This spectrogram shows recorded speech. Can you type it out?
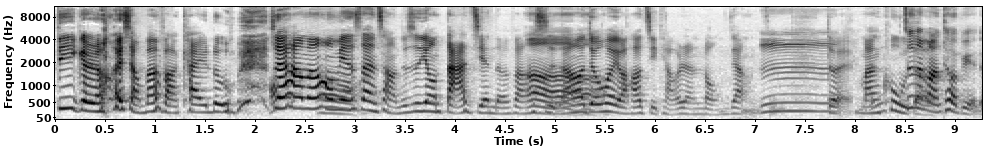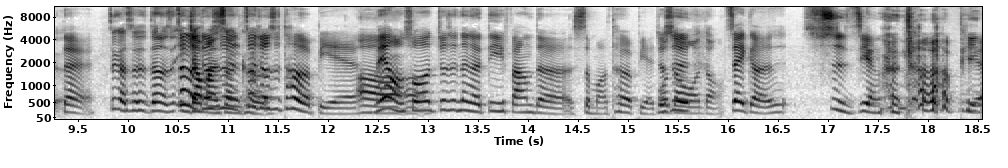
第一个人会想办法开路，所以他们后面散场就是用搭肩的方式，然后就会有好几条人龙这样子，嗯。对，蛮酷的，真的蛮特别的，对，这个是真的是这就是这就是特别，没有说就是那个地方的什么特别，就是这个事件很特别，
